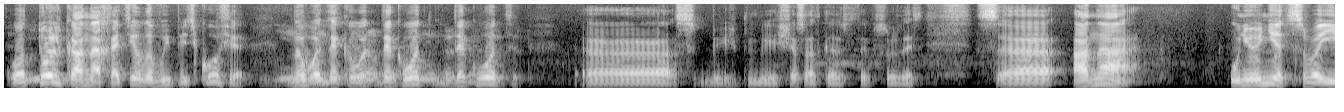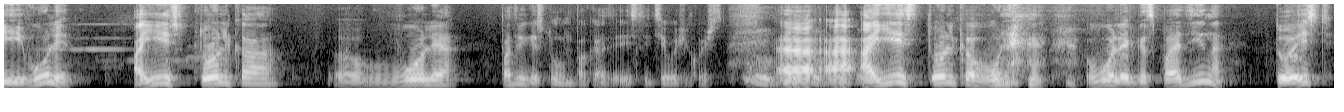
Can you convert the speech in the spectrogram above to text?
Вот только она хотела выпить кофе, ну вот, так вот, так вот, так вот, э, сейчас отказываюсь так обсуждать, э, она у нее нет своей воли, а есть только э, воля, подвигай стулом пока, если тебе очень хочется, а, а, а есть только воля, воля господина, то есть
